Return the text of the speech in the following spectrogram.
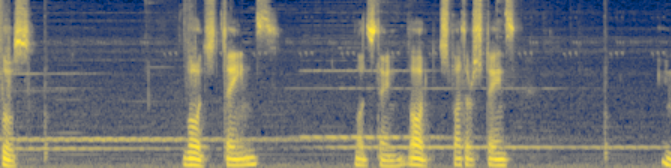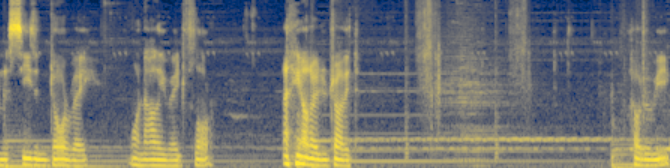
clues. Blood stains. Blood stain. Blood splatter stains in a seasoned doorway on alleyway floor. And he already drive it. How do we...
